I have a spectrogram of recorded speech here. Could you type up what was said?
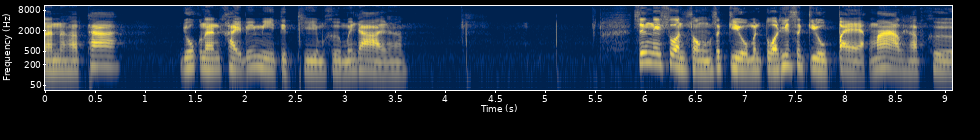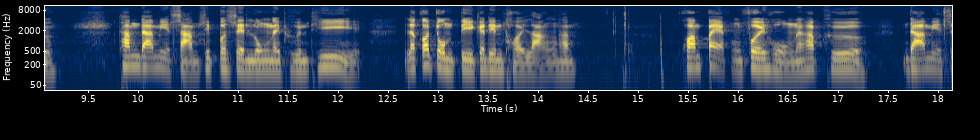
นั้นนะครับ ถ้ายุคนั้นใครไม่มีติดทีมคือไม่ได้นะครับ ซึ่งในส่วนของสกิลมันตัวที่สกิลแปลกมากเลยครับ คือทำดาเมจสามสิบเปอร์เซ็นลงในพื้นที่ แล้วก็โจมตีกระเด็นถอยหลังครับ ความแปลกของเฟยหงนะครับ คือดาเมจส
